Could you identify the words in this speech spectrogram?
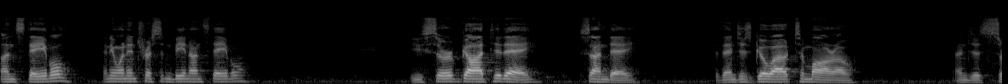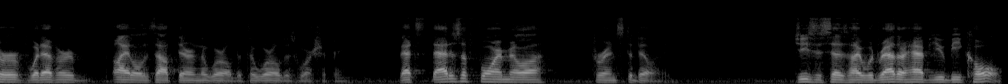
unstable? Anyone interested in being unstable? You serve God today, Sunday, but then just go out tomorrow and just serve whatever idol is out there in the world that the world is worshiping. That's, that is a formula for instability. Jesus says, I would rather have you be cold,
